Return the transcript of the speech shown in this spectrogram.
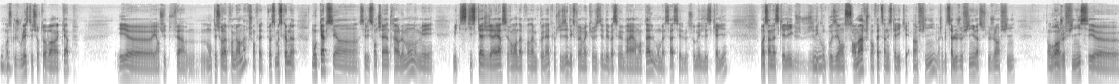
moi, ce que je voulais, c'était surtout avoir un cap et, euh, et ensuite faire monter sur la première marche, en fait. Tu vois, c'est- moi, c'est comme mon cap, c'est un, c'est les 100 challenges à travers le monde, mais mais ce qui se cache derrière, c'est vraiment d'apprendre à me connaître, comme je te disais, d'explorer ma curiosité, de dépasser mes barrières mentales. Bon, bah ça, c'est le sommet de l'escalier. Moi, c'est un escalier que j'ai Mhm. décomposé en 100 marches, mais en fait, c'est un escalier qui est infini. Moi, j'appelle ça le jeu fini versus le jeu infini. En gros, un jeu fini, c'est euh,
